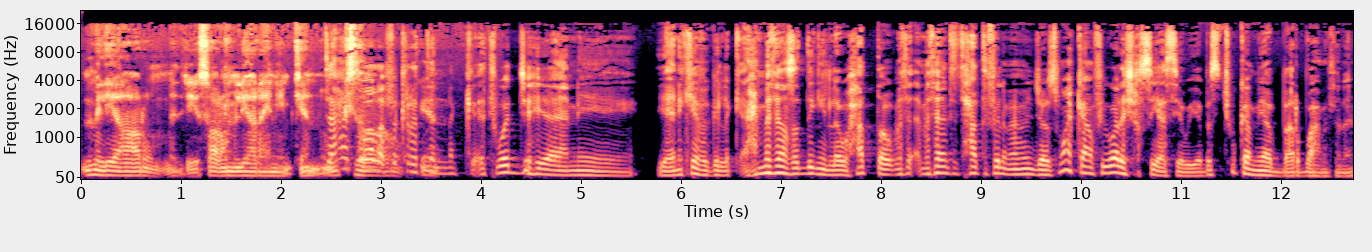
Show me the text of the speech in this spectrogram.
مليار ومدري صاروا مليارين يمكن تحس والله فكرة يعني. إنك توجه يعني يعني كيف أقول لك مثلا صدقني لو حطوا مث- مثلا أنت تحط فيلم Avengers ما كان في ولا شخصية آسيوية بس شو كم جاب ارباح مثلا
